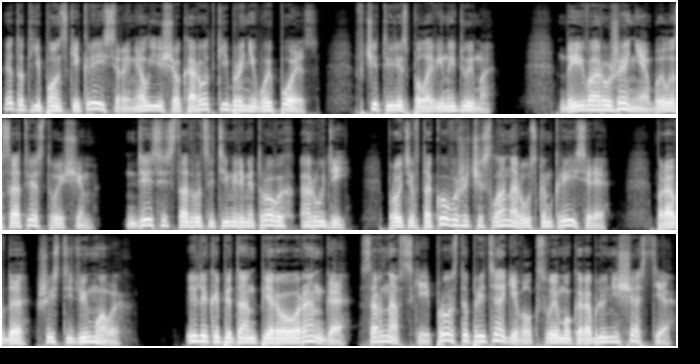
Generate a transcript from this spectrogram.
этот японский крейсер имел еще короткий броневой пояс в 4,5 дюйма. Да и вооружение было соответствующим. 10 120 миллиметровых орудий против такого же числа на русском крейсере, правда 6-дюймовых. Или капитан первого ранга, Сарнавский, просто притягивал к своему кораблю несчастье.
